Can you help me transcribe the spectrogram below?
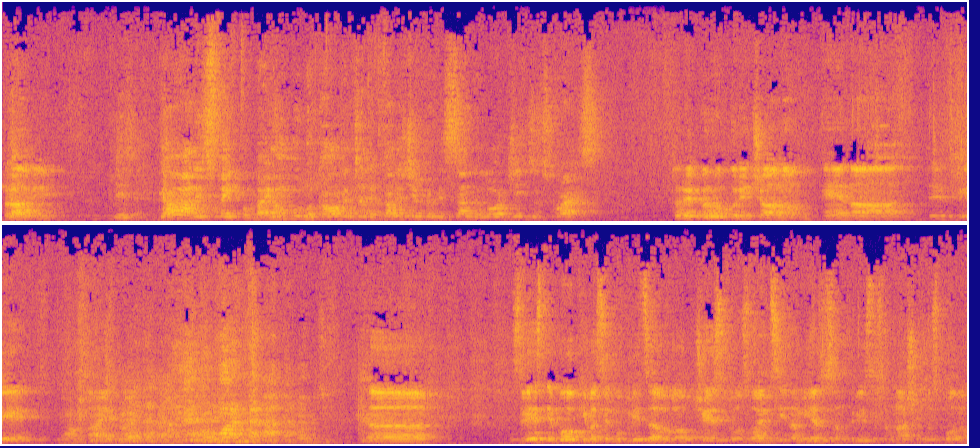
pravi, Yes, God is faithful by whom we were called into the fellowship of his Son, the Lord Jesus Christ. torej prvo Korinčanom 1.9, 1.9, One Uh, zvest je Bog, ki vas je poklical v občestvo, svojim sinom Jezusom Kristusom, našim gospodom.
